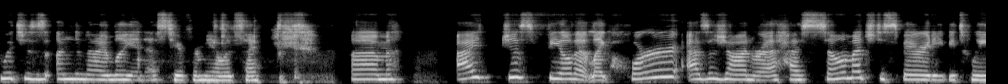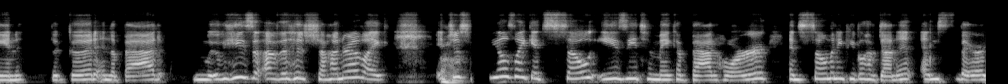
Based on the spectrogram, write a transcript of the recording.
which is undeniably an S tier for me, I would say. Um, I just feel that like horror as a genre has so much disparity between the good and the bad movies of the genre. Like it uh-huh. just feels like it's so easy to make a bad horror, and so many people have done it, and there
